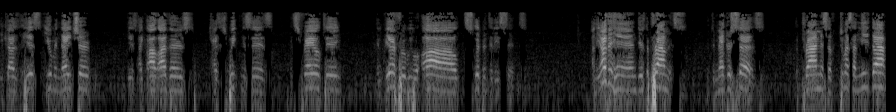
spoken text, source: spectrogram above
because his human nature is like all others, has its weaknesses, its frailty, and therefore we will all slip into these sins. On the other hand, there's the promise. that The Medrash says, the promise of Tumas Anida,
